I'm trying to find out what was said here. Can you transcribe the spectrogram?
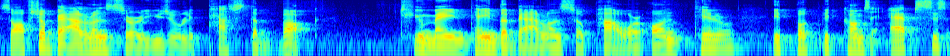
So offshore balancer usually pass the buck to maintain the balance of power until it becomes abs-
